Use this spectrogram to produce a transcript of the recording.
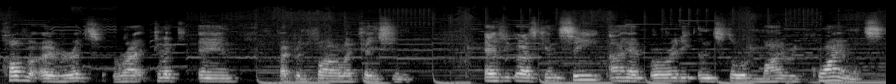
hover over it, right click and open file location. As you guys can see, I have already installed my requirements,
